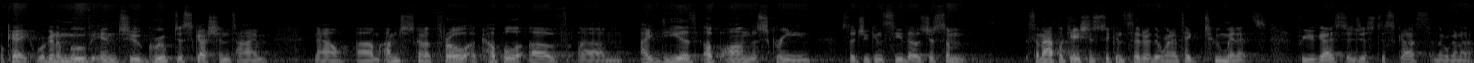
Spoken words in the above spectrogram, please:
Okay, we're going to move into group discussion time now. Um, I'm just going to throw a couple of um, ideas up on the screen so that you can see those. Just some, some applications to consider. Then we're going to take two minutes for you guys to just discuss, and then we're going to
